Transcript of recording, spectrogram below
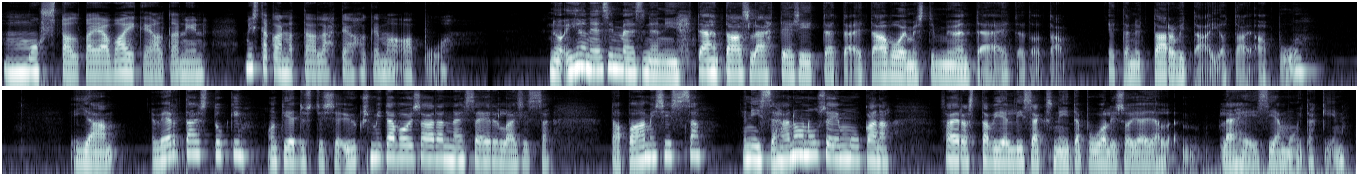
mustalta ja vaikealta, niin mistä kannattaa lähteä hakemaan apua? No ihan ensimmäisenä, niin tähän taas lähtee siitä, että, että avoimesti myöntää, että, tota, että nyt tarvitaan jotain apua. Ja vertaistuki on tietysti se yksi, mitä voi saada näissä erilaisissa tapaamisissa. Ja niissähän on usein mukana sairastavien lisäksi niitä puolisoja ja läheisiä muitakin.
